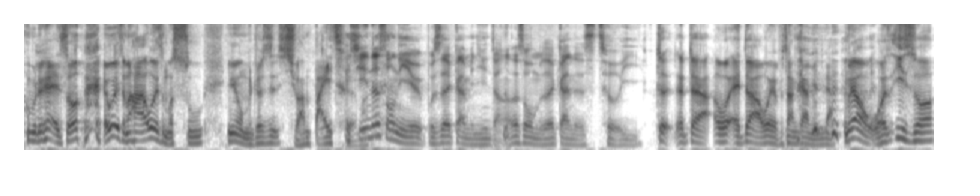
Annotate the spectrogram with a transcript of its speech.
我们就开始说，哎、欸，为什么他为什么输？因为我们就是喜欢掰扯。其实那时候你也不是在干民进党，那时候我们在干的是侧翼。对对啊，我哎、欸、对啊，我也不算干民进党，没有，我的意思说。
